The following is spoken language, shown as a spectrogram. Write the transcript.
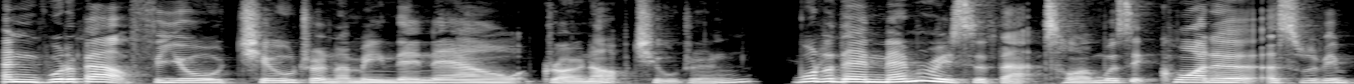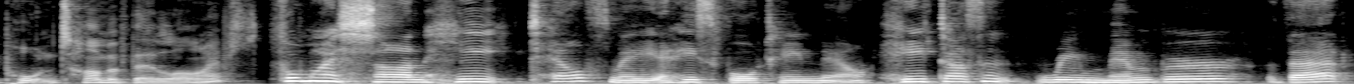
And what about for your children? I mean, they're now grown up children. What are their memories of that time? Was it quite a, a, sort of important time of their lives? For my son, he tells me, and he's 14 now, he doesn't remember that.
